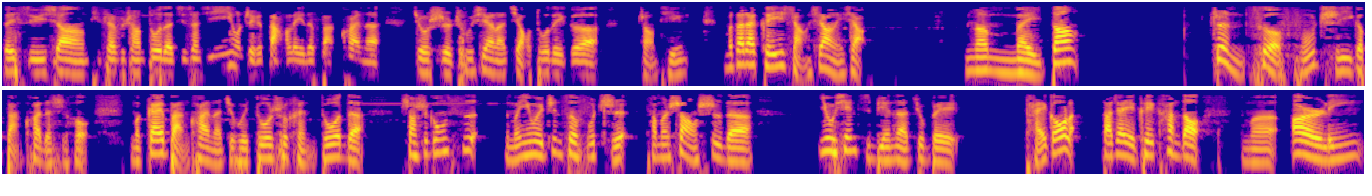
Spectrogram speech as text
类似于像题材非常多的计算机应用这个大类的板块呢，就是出现了较多的一个涨停。那么大家可以想象一下。那每当政策扶持一个板块的时候，那么该板块呢就会多出很多的上市公司。那么因为政策扶持，他们上市的优先级别呢就被抬高了。大家也可以看到，那么二零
